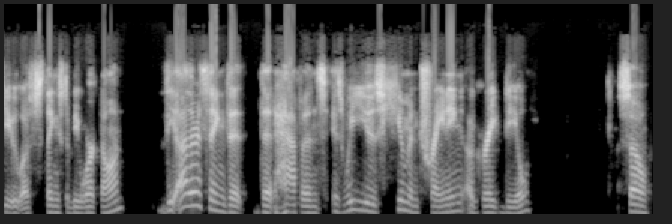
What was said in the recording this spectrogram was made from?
queue of things to be worked on. The other thing that that happens is we use human training a great deal. So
